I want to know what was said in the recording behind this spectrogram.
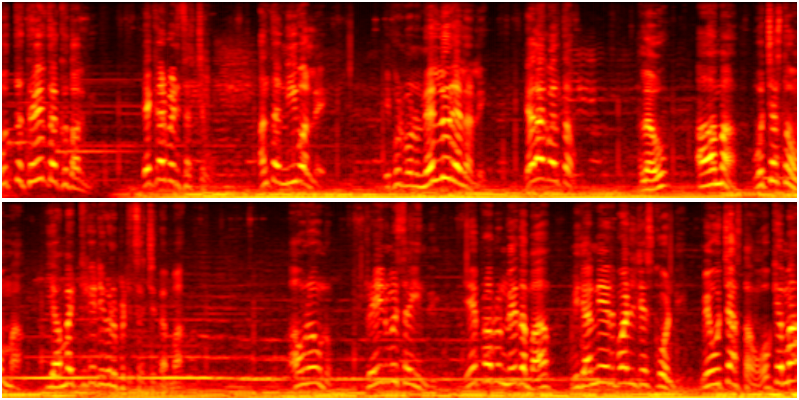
ఉత్త తెలివి తక్కుతారు ఎక్కడ పెట్టి సత్యం? అంత నీ వల్లే. ఇప్పుడు మనం నెల్లూరు వెళ్ళాలి. ఎలా వెళ్తాం? హలో? ఆ అమ్మా వచ్చేస్తామమ్మా ఈ అమ్మాయి టికెట్ కూడా పెట్టి సచ్చిందమ్మా. అవునవును ట్రైన్ మిస్ అయింది. ఏ ప్రాబ్లం లేదమ్మా. మీరు అన్ని ఏర్పాట్లు చేసుకోండి. మేము వచ్చేస్తాం. ఓకేమ్మా?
